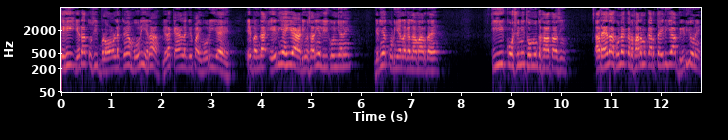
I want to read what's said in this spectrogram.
ਇਹੀ ਜਿਹੜਾ ਤੁਸੀਂ ਬਣਾਉਣ ਲੱਗੇ ਹੋ ਮੋਰੀ ਹੈ ਨਾ, ਜਿਹੜਾ ਕਹਿਣ ਲੱਗੇ ਭਾਈ ਮੋਰੀ ਹੈ ਇਹ। ਬੰਦਾ ਇਹਦੀਆਂ ਹੀ ਆਡੀਓ ਸਾਰੀਆਂ ਲੀਕ ਹੋਈਆਂ ਨੇ, ਜਿਹੜੀਆਂ ਕੁੜੀਆਂ ਨਾਲ ਗੱਲਾਂ ਮਾਰਦਾ ਹੈ। ਕੀ ਕੁਛ ਨਹੀਂ ਤੁਹਾਨੂੰ ਦਿਖਾਤਾ ਸੀ ਆ ਰਹਿੰਦਾ ਕੋਨੇ ਕਨਫਰਮ ਕਰਤਾ ਇਹਦੀ ਆ ਵੀਡੀਓ ਨੇ।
